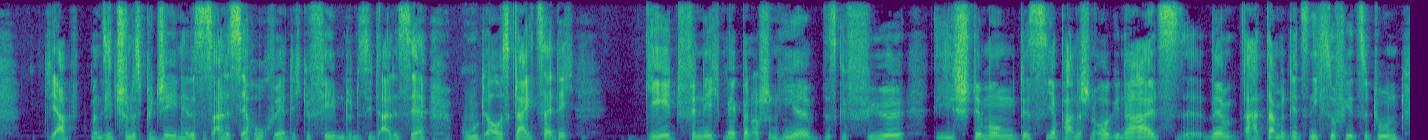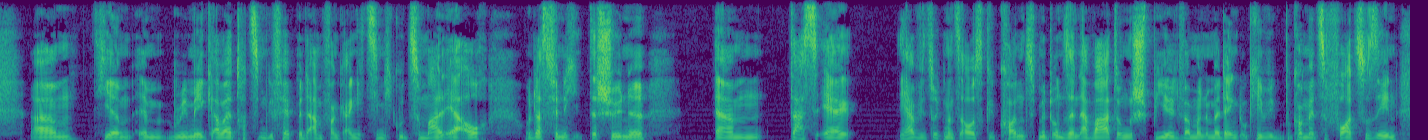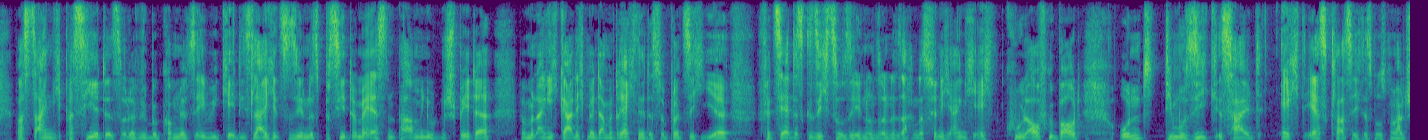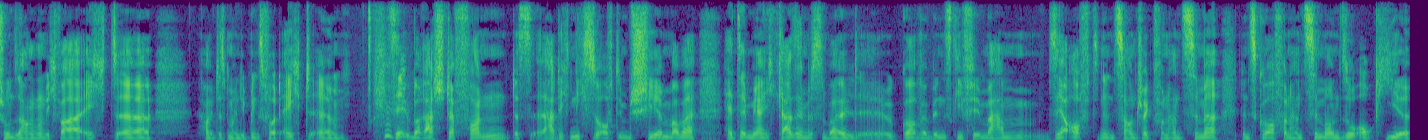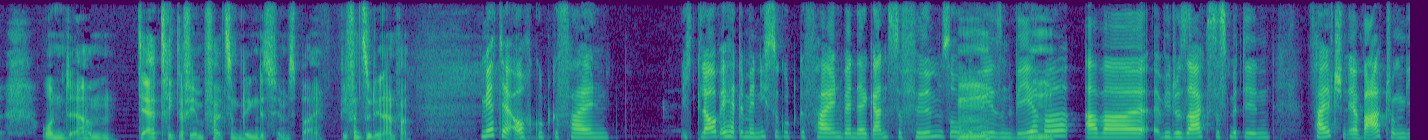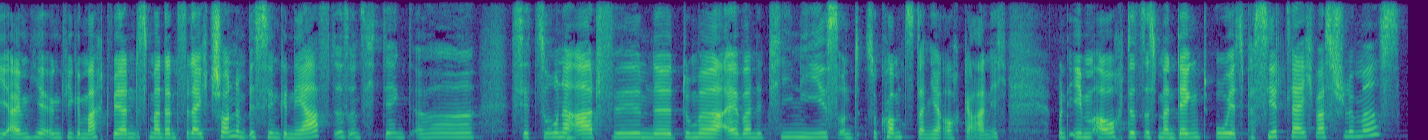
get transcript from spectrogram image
ja, man sieht schon das Budget, ne? Das ist alles sehr hochwertig gefilmt und es sieht alles sehr gut aus. Gleichzeitig geht, finde ich, merkt man auch schon hier das Gefühl, die Stimmung des japanischen Originals äh, ne, hat damit jetzt nicht so viel zu tun. Ähm, hier im Remake, aber trotzdem gefällt mir der Anfang eigentlich ziemlich gut, zumal er auch, und das finde ich das Schöne, ähm, dass er ja, wie drückt man es aus, gekonnt mit unseren Erwartungen spielt, weil man immer denkt, okay, wir bekommen jetzt sofort zu sehen, was da eigentlich passiert ist, oder wir bekommen jetzt irgendwie Katys Leiche zu sehen. Das passiert immer erst ein paar Minuten später, wenn man eigentlich gar nicht mehr damit rechnet, dass wir plötzlich ihr verzerrtes Gesicht so sehen und so eine Sachen. Das finde ich eigentlich echt cool aufgebaut. Und die Musik ist halt echt erstklassig, das muss man halt schon sagen. Und ich war echt, äh, heute ist mein Lieblingswort echt, ähm, sehr überrascht davon. Das äh, hatte ich nicht so auf dem Schirm, aber hätte mir eigentlich klar sein müssen, weil äh, Gore Verbinski-Filme haben sehr oft einen Soundtrack von Hans Zimmer, den Score von Hans Zimmer und so auch hier. Und ähm, der trägt auf jeden Fall zum Gelingen des Films bei. Wie fandst du den Anfang? Mir hat der auch gut gefallen. Ich glaube, er hätte mir nicht so gut gefallen, wenn der ganze Film so mhm. gewesen wäre. Mhm. Aber wie du sagst, es mit den falschen Erwartungen, die einem hier irgendwie gemacht werden, dass man dann vielleicht schon ein bisschen genervt ist und sich denkt, äh, ist jetzt so eine Art Film, eine dumme, alberne Teenies und so kommt es dann ja auch gar nicht. Und eben auch, dass, dass man denkt, oh, jetzt passiert gleich was Schlimmes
